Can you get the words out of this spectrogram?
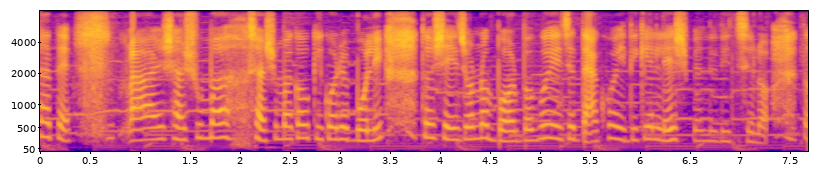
সাথে। আর শাশুমা, শাশুমাকেও কি করে বলি? তো সেই জন্য বরবাবু এই যে দেখো, এইদিকে লেস বেঁধে দিচ্ছিল। তো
